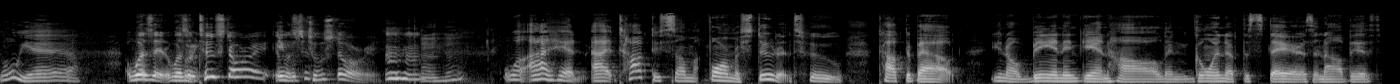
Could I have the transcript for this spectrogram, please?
Oh yeah. Was it was it two story? It, was two stories. Mm-hmm. Well, I had I had talked to some former students who talked about you know being in Ginn Hall and going up the stairs and all this,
